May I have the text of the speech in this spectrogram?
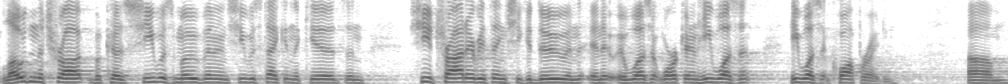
loading the truck because she was moving and she was taking the kids and she had tried everything she could do and, and it, it wasn't working and he wasn't, he wasn't cooperating. Um,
